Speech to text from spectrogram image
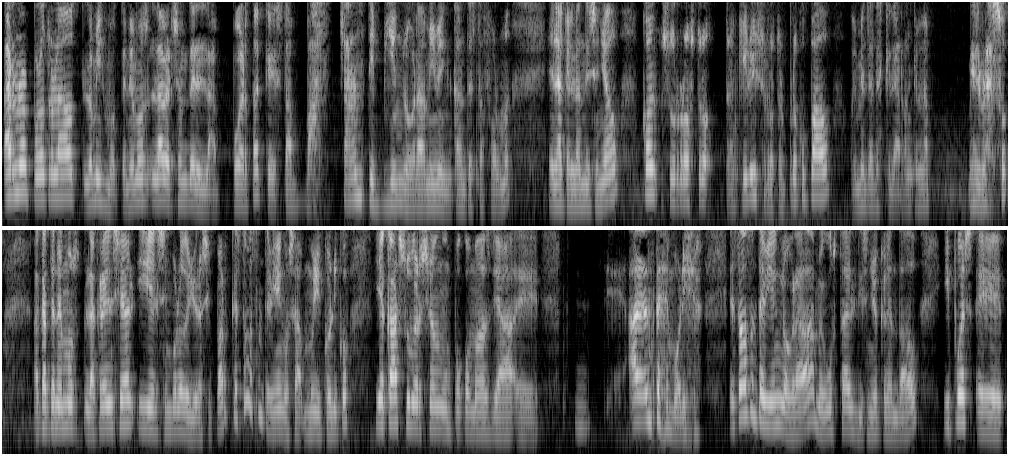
Arnold, por otro lado, lo mismo. Tenemos la versión de la puerta que está bastante bien lograda. A mí me encanta esta forma en la que lo han diseñado. Con su rostro tranquilo y su rostro preocupado. Obviamente antes que le arranquen el brazo. Acá tenemos la credencial y el símbolo de Jurassic Park. Que está bastante bien, o sea, muy icónico. Y acá su versión un poco más ya... Eh, antes de morir. Está bastante bien lograda, me gusta el diseño que le han dado y pues eh,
